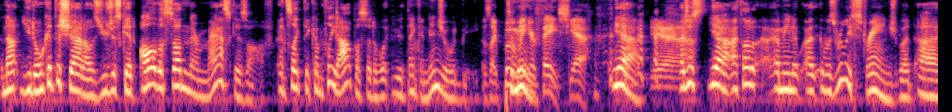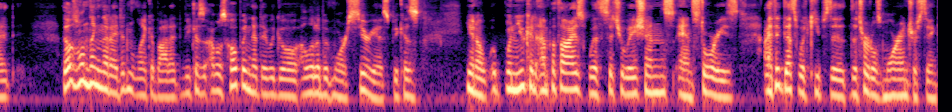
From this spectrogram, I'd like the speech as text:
not you don't get the shadows. You just get all of a sudden their mask is off. It's like the complete opposite of what you would think a ninja would be. it's like boom in your face. Yeah. Yeah. Yeah. I just yeah, I thought I mean it, it was really strange, but uh, that was one thing that I didn't like about it because I was hoping that they would go a little bit more serious because you know when you can empathize with situations and stories, I think that's what keeps the the turtles more interesting.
